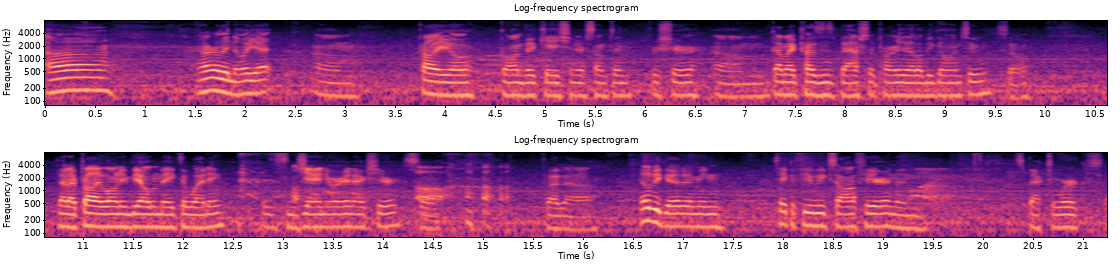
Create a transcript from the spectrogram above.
Uh, I don't really know yet. Um, probably go go on vacation or something for sure. Um, got my cousin's bachelor party that I'll be going to, so that I probably won't even be able to make the wedding because it's in January next year. So, oh. but uh, it'll be good. I mean, take a few weeks off here and then it's back to work. So.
